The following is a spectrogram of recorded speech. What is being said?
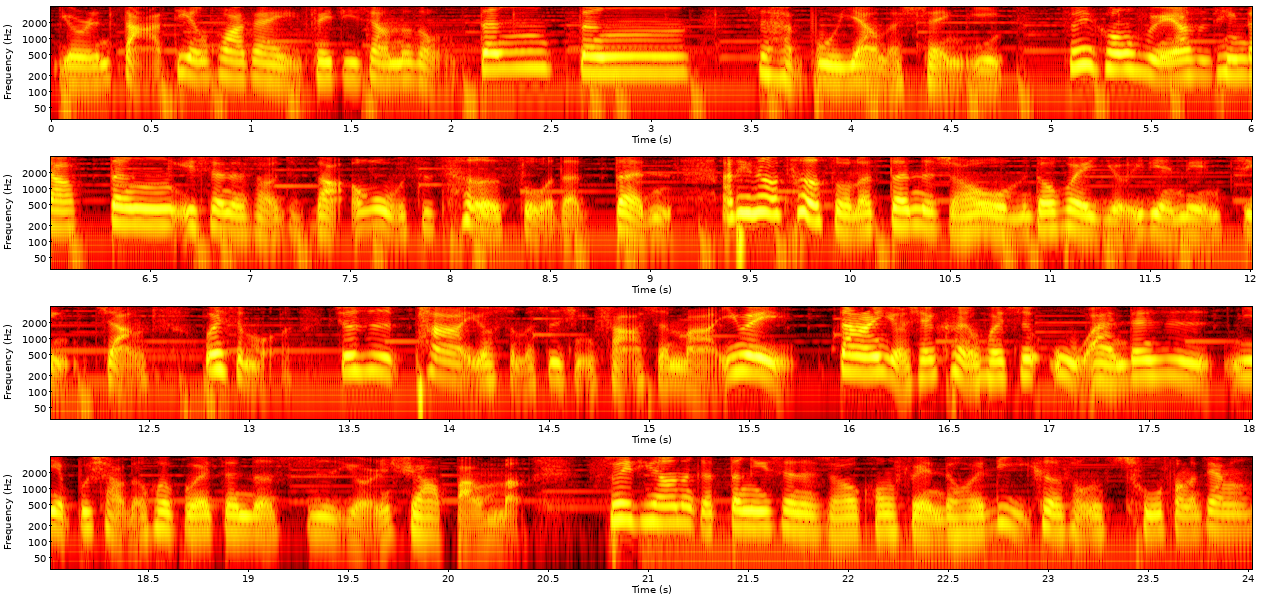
有人打电话在飞机上那种噔噔是很不一样的声音。所以空服员要是听到噔一声的时候，就知道哦是厕所的灯。啊、听到厕所的灯的时候，我们都会有一点点紧张。为什么？就是怕有什么事情发生嘛。因为当然有些客人会是误按，但是你也不晓得会不会真的是有人需要帮忙。所以听到那个噔一声的时候，空服员都会立刻从厨房这样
